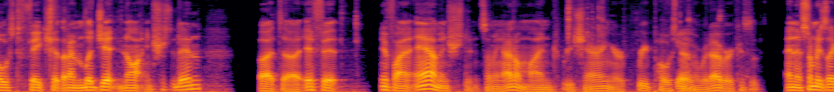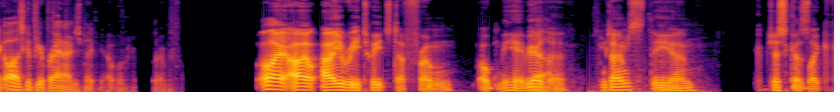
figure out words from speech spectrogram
post fake shit that i'm legit not interested in but uh if it if i am interested in something i don't mind resharing or reposting Yeah. or whatever because and if somebody's like oh that's good for your brand i just like yeah, whatever Well, I, I I retweet stuff from Open Behavior. Yeah. The sometimes the Mhm. um, just because like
